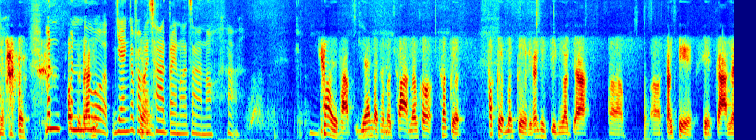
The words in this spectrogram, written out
นะครับมันเพราะมันฉะนั้นดูแบบแย้งกับธรรมชาติไปเนาะอาจารย์เนาะค่ะ ใช่ครับ แย้งกับธรรมชาติแล้วก็ถ้าเกิด ถ้าเกิดมันเกิดอย่างนั้นจริงๆ เราจะเอ่อเอ่อ สังเกตเหตุการณ์ใน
